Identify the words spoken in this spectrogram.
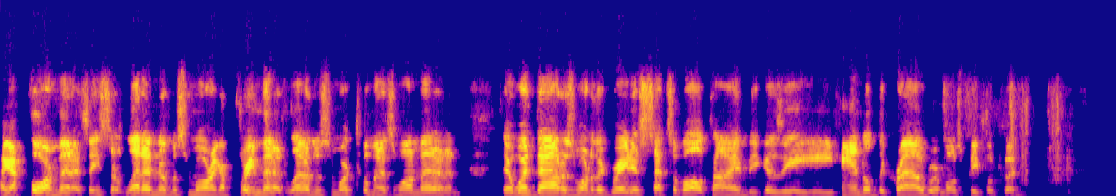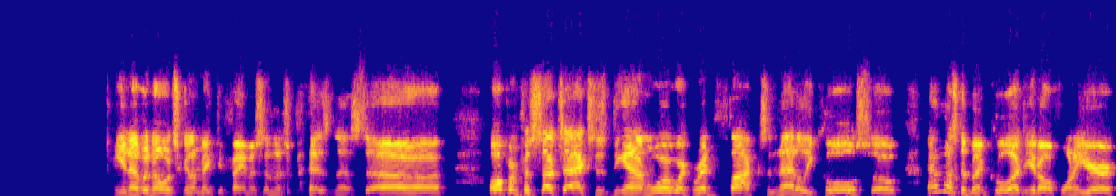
i got four minutes. He sort of let into him some more. I got three minutes. Let him into some more. Two minutes one minute. And it went down as one of the greatest sets of all time because he, he handled the crowd where most people couldn't. You never know what's going to make you famous in this business. Uh, Open for such acts as Dionne Warwick, Redd Foxx, and Natalie Cole. So that must have been cool. Like, you know, if one of your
